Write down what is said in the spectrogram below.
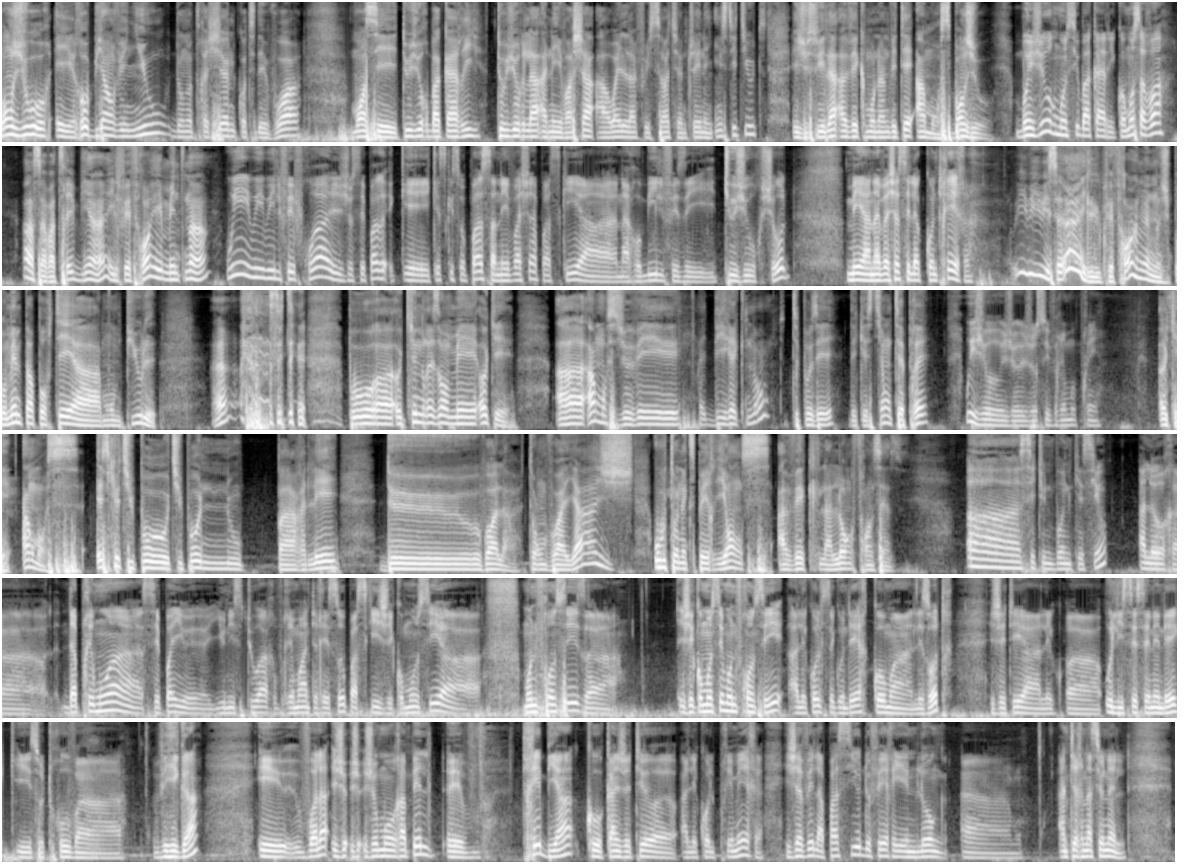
Bonjour et re-bienvenue dans notre chaîne Côte d'Ivoire. Moi, c'est toujours Bakari, toujours là à Nevacha à Wildlife Research and Training Institute. Et je suis là avec mon invité Amos. Bonjour. Bonjour, monsieur Bakari. Comment ça va? Ah, ça va très bien. hein. Il fait froid et maintenant. hein? Oui, oui, oui, il fait froid. Je sais pas qu'est-ce qui se passe à Nevacha parce qu'à Nairobi, il faisait toujours chaud. Mais à Nevacha, c'est le contraire. Oui, oui, oui, c'est vrai. Il fait froid même. Je peux même pas porter euh, mon pull. Hein? C'était pour euh, aucune raison, mais ok. Euh, Amos, je vais directement te poser des questions. T'es prêt? Oui, je, je, je suis vraiment prêt. Ok, Amos, est-ce que tu peux, tu peux nous parler de voilà ton voyage ou ton expérience avec la langue française? Ah, c'est une bonne question. Alors, euh, d'après moi, c'est pas euh, une histoire vraiment intéressante parce que j'ai commencé à mon français, à- j'ai commencé mon français à l'école secondaire comme euh, les autres. J'étais euh, au lycée Sénéndé qui se trouve à Vihiga. Et voilà, je, je, je me rappelle euh, très bien que quand j'étais euh, à l'école primaire, j'avais la passion de faire une langue euh, internationale.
